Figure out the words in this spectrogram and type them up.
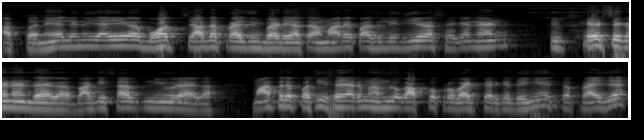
आपका नया लेने जाइएगा, बहुत ज़्यादा प्राइसिंग बढ़ जाता है। हमारे पास लीजिएगा सेकंड हैंड सिर्फ़ हेड सेकंड हैंड रहेगा, बाकी सब न्यू रहेगा। मात्र पच्चीस हज़ार में हम लोग आपको प्रोवाइड करके देंगे, इसका प्राइस है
